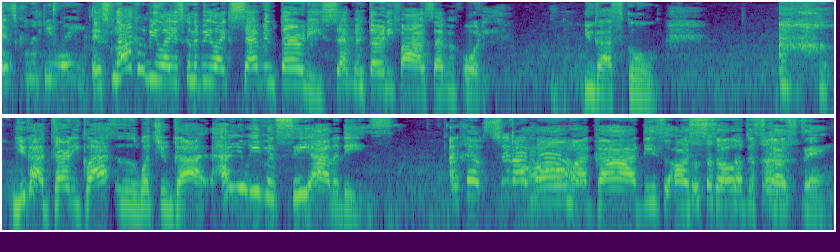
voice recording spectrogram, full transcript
it's gonna be late. It's not gonna be late. It's gonna be like 7:30, 7:35, 7:40. You got school. You got dirty glasses, is what you got. How do you even see out of these? I can't sit right oh now. Oh my god, these are so disgusting.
